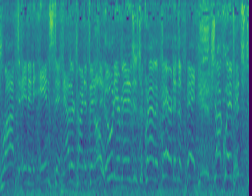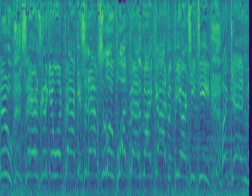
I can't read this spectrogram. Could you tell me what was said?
dropped in an instant. Now they're trying to finish it. Oh. Udyr manages to grab it. Barrett in the pit. Shockwave hits two. Sarah's going to get one back. It's an absolute bloodbath. My God. But BRTT again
